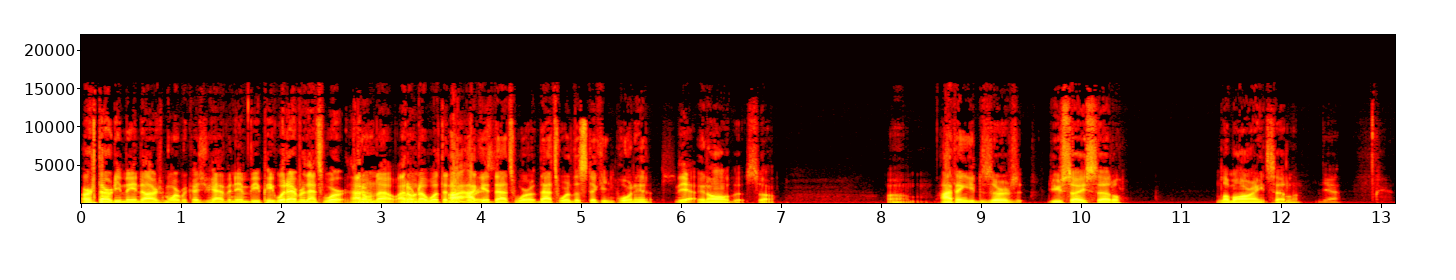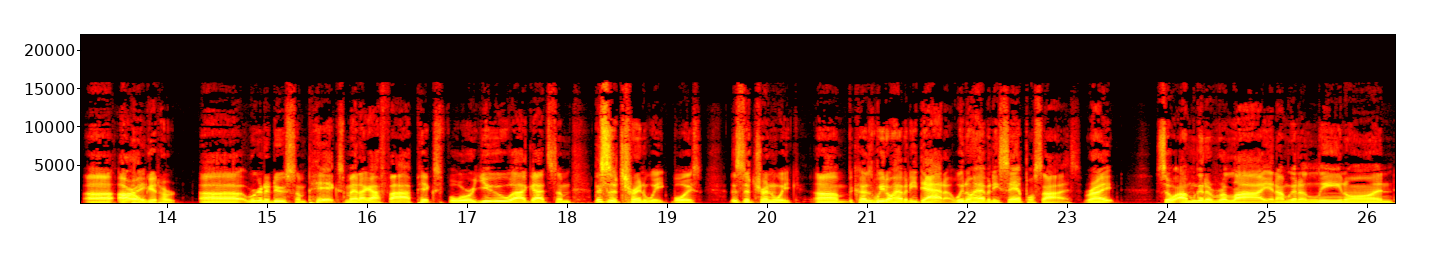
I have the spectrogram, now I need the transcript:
or thirty million dollars more because you have an MVP, whatever that's worth. I don't know. I don't know what the number I, I is. get that's where that's where the sticking point is. Yeah. In all of this, so um, I think he deserves it. You say settle. Lamar ain't settling. Yeah. Uh, all Don't right. get hurt. Uh, we're gonna do some picks, man. I got five picks for you. I got some. This is a trend week, boys. This is a trend week um, because we don't have any data. We don't have any sample size, right? So I'm gonna rely and I'm gonna lean on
